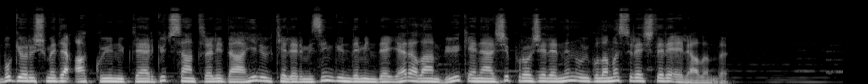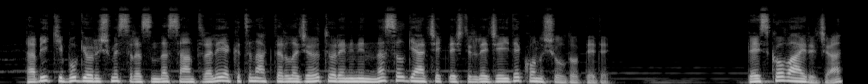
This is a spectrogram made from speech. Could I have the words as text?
Bu görüşmede Akkuyu Nükleer Güç Santrali dahil ülkelerimizin gündeminde yer alan büyük enerji projelerinin uygulama süreçleri ele alındı. Tabii ki bu görüşme sırasında santrale yakıtın aktarılacağı töreninin nasıl gerçekleştirileceği de konuşuldu, dedi. Peskov ayrıca,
